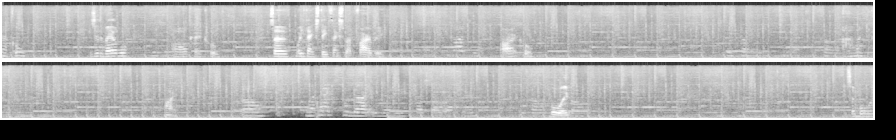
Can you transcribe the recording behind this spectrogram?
Yeah, cool. Is it available? Oh, okay, cool. So, what do you think, Steve? Thinks about the fire bee. All right, cool. I like the color. Right. So, what next we got is a pastel leopard. Boy. It's a boy.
